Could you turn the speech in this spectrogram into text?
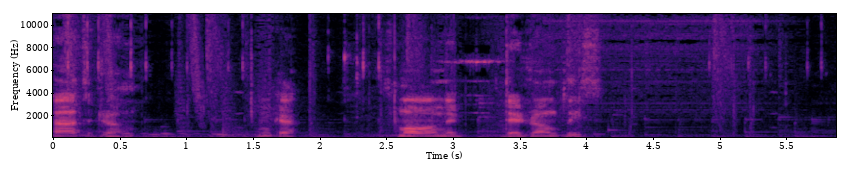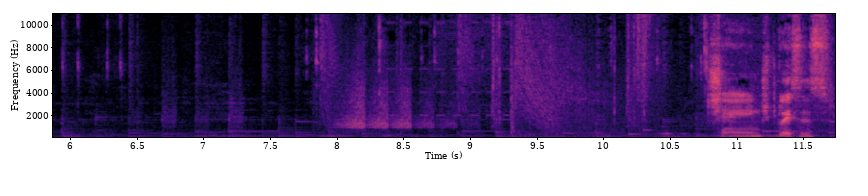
Ah, it's a drone. Okay. Small on their, their drone, please. change places.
